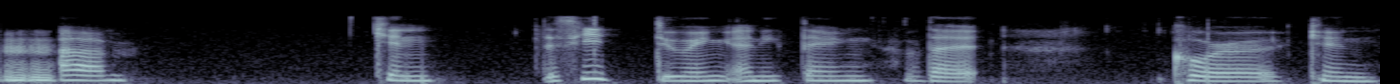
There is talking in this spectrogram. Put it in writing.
hmm Um, can is he doing anything that Cora can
